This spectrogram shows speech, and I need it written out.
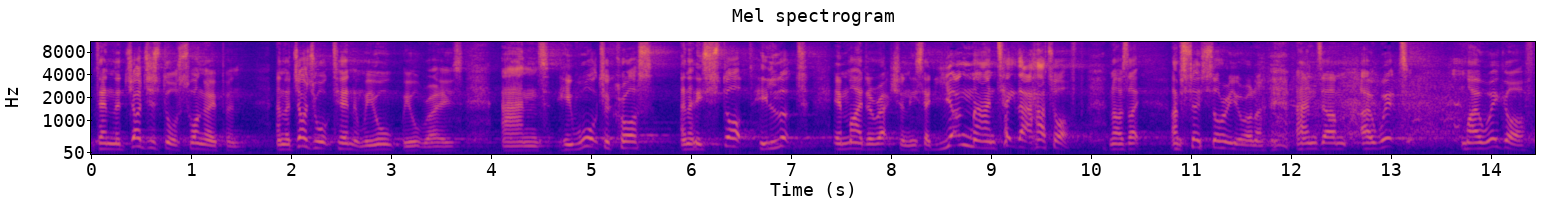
then the judge's door swung open and the judge walked in and we all, we all rose. And he walked across and then he stopped. He looked in my direction. He said, Young man, take that hat off. And I was like, I'm so sorry, Your Honor. And um, I whipped my wig off.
